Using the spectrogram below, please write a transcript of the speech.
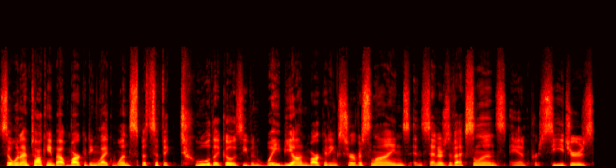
So, when I'm talking about marketing like one specific tool that goes even way beyond marketing service lines and centers of excellence and procedures,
